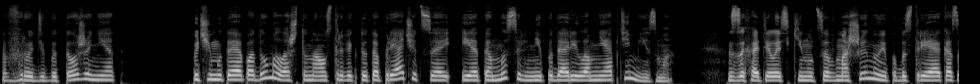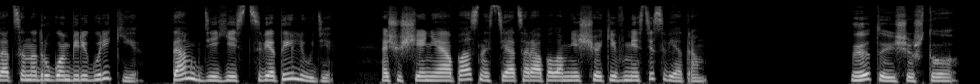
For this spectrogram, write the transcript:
Вроде бы тоже нет. Почему-то я подумала, что на острове кто-то прячется, и эта мысль не подарила мне оптимизма. Захотелось кинуться в машину и побыстрее оказаться на другом берегу реки, там, где есть цвет и люди. Ощущение опасности оцарапало мне щеки вместе с ветром. «Это еще что?»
